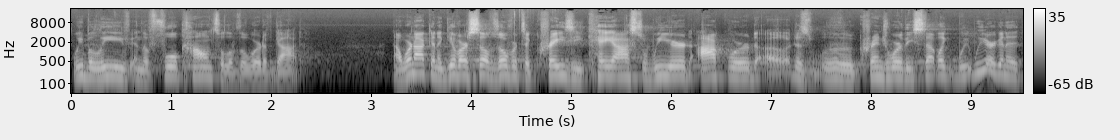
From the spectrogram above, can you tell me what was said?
We believe in the full counsel of the Word of God. Now, we're not going to give ourselves over to crazy, chaos, weird, awkward, uh, just uh, cringeworthy stuff. Like, we, we are going to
